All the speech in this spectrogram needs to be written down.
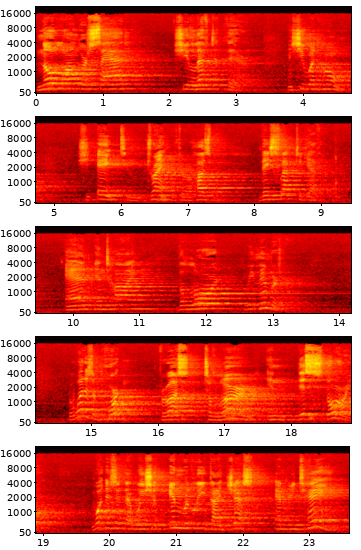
No longer sad, she left it there and she went home. She ate and drank with her husband. They slept together. And in time, the Lord remembered her. But what is important for us to learn in this story? What is it that we should inwardly digest and retain?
